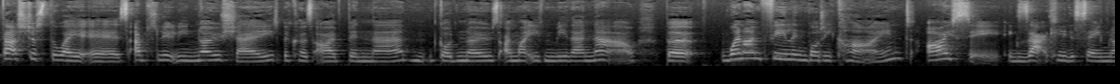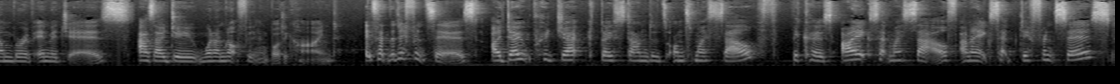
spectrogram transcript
That's just the way it is. Absolutely no shade because I've been there. God knows I might even be there now. But when I'm feeling body kind, I see exactly the same number of images as I do when I'm not feeling body kind. Except the difference is, I don't project those standards onto myself because I accept myself and I accept differences.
